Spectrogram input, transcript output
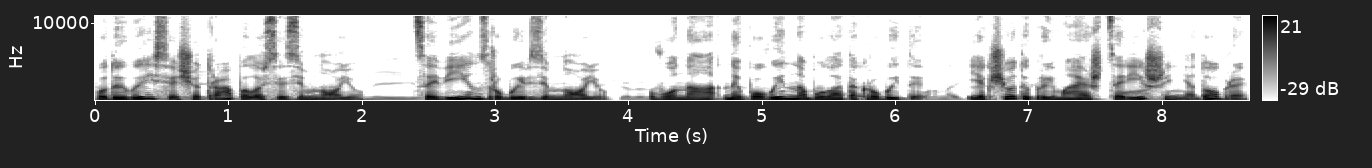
Подивися, що трапилося зі мною. Це він зробив зі мною. Вона не повинна була так робити. Якщо ти приймаєш це рішення, добре,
